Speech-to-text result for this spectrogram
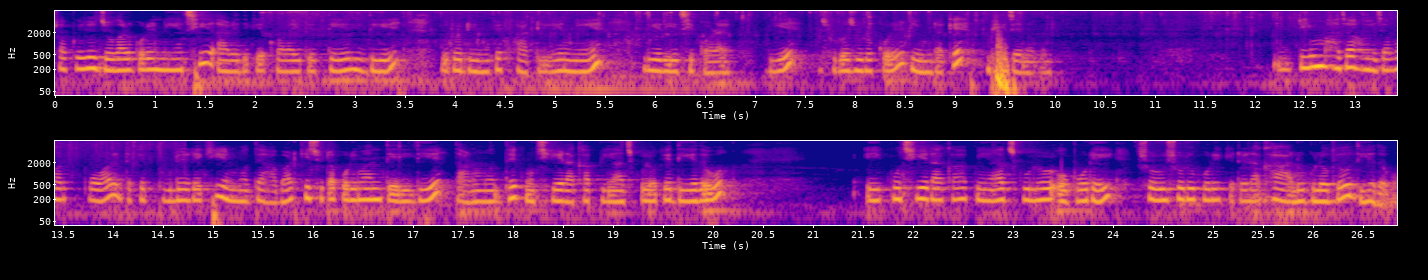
সব কিছু জোগাড় করে নিয়েছি আর এদিকে কড়াইতে তেল দিয়ে দুটো ডিমকে ফাটিয়ে নিয়ে, দিয়ে দিয়েছি কড়াই। দিয়ে ঝুড়ো ঝুড়ো করে ডিমটাকে ভেজে নেব। ডিম ভাজা হয়ে যাওয়ার পর এটাকে তুলে রেখে এর মধ্যে আবার কিছুটা পরিমাণ তেল দিয়ে তার মধ্যে কুচিয়ে রাখা পেঁয়াজগুলোকে দিয়ে দেবো। এই কুচিয়ে রাখা পেঁয়াজগুলোর ওপরেই সরু সরু করে কেটে রাখা আলুগুলোকেও দিয়ে দেবো।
